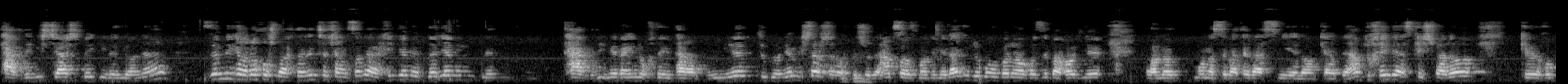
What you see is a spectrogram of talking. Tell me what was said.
تقریمیش جشن بگیره یا نه ضمن که حالا خوشبختانه چه چند سال اخیر یه مقداری هم این تقویمه و این نقطه تقویمیه تو دنیا بیشتر شناخته شده. هم سازمان ملل این رو به عنوان آغاز بهار حالا مناسبت رسمی اعلام کرده. هم تو خیلی از کشورها که خب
